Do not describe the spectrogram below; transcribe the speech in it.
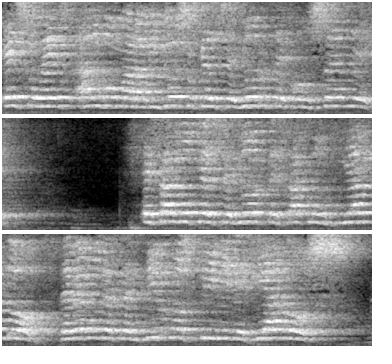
Eso es algo maravilloso que el Señor te concede. Es algo que el Señor te está confiando. Debemos de sentirnos privilegiados.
